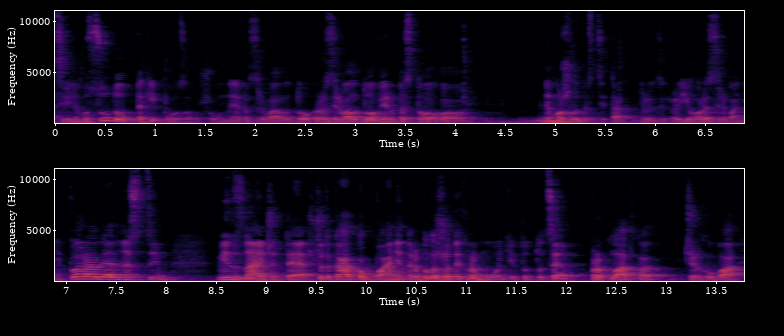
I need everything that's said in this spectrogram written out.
цивільного суду такий позов, що вони розривали розірвали договір без того неможливості, так його розірвання. Паралельно з цим. Він знаючи те, що така компанія не робила жодних ремонтів, тобто це прокладка чергова,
